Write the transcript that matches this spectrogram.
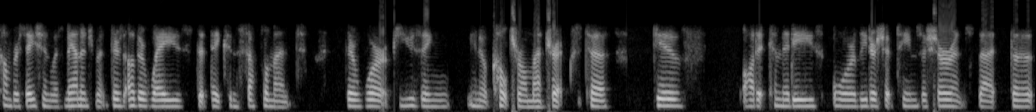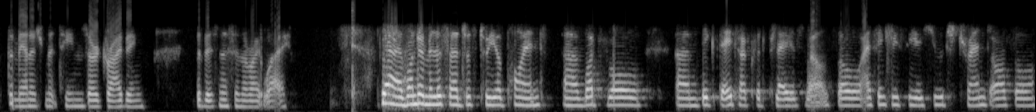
conversation with management, there's other ways that they can supplement their work using you know cultural metrics to give audit committees or leadership teams assurance that the, the management teams are driving the business in the right way. Yeah, I wonder, Melissa, just to your point, uh, what role um, big data could play as well. So I think we see a huge trend also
